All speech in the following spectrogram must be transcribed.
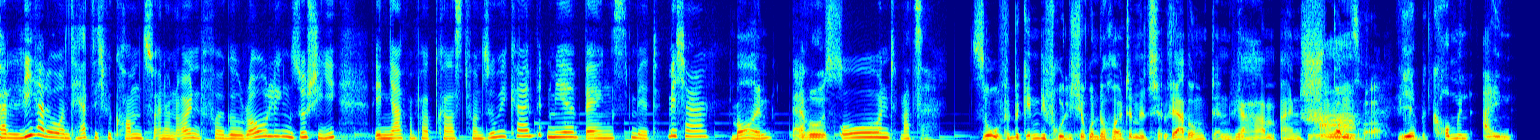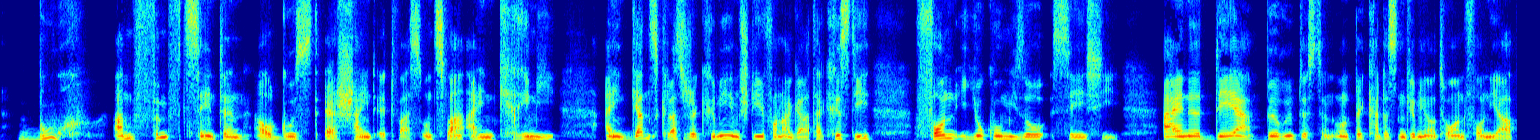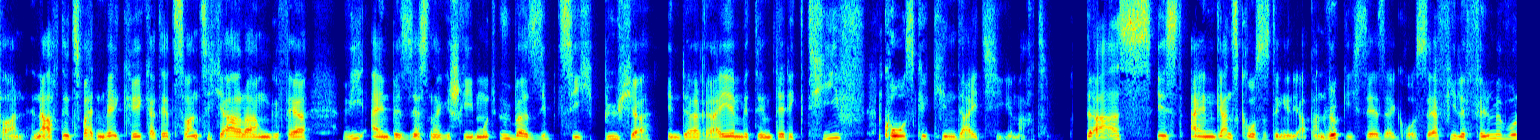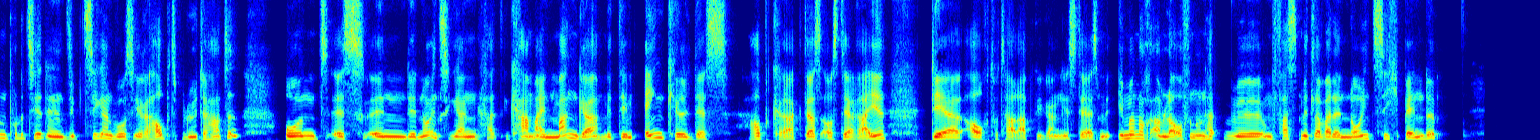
Hallo und herzlich willkommen zu einer neuen Folge Rolling Sushi, den Japan-Podcast von Sumikai mit mir, Banks, mit Micha. Moin. Servus. Und Matze. So, wir beginnen die fröhliche Runde heute mit Werbung, denn wir haben einen Sponsor. Ah, wir bekommen ein Buch. Am 15. August erscheint etwas, und zwar ein Krimi. Ein ganz klassischer Krimi im Stil von Agatha Christie von Yokomizo Seishi eine der berühmtesten und bekanntesten Krimi-Autoren von Japan. Nach dem Zweiten Weltkrieg hat er 20 Jahre lang ungefähr wie ein Besessener geschrieben und über 70 Bücher in der Reihe mit dem Detektiv Kosuke Kindaichi gemacht. Das ist ein ganz großes Ding in Japan, wirklich sehr, sehr groß. Sehr viele Filme wurden produziert in den 70ern, wo es ihre Hauptblüte hatte. Und es in den 90ern hat, kam ein Manga mit dem Enkel des Hauptcharakters aus der Reihe, der auch total abgegangen ist. Der ist immer noch am Laufen und hat, äh, umfasst mittlerweile 90 Bände.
